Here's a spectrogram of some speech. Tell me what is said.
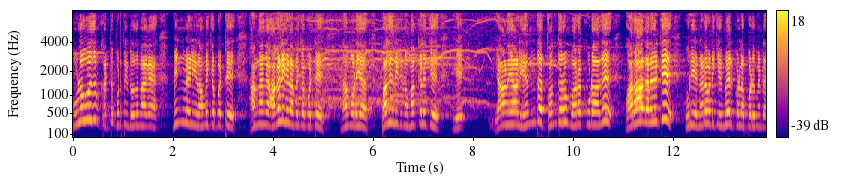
முழுவதும் கட்டுப்படுத்துகின்ற விதமாக மின்வேலியில் அமைக்கப்பட்டு அங்கங்கே அகழிகள் அமைக்கப்பட்டு நம்முடைய பகுதியில் இருக்கின்ற மக்களுக்கு யானையால் எந்த தொந்தரவும் வரக்கூடாது. வராத அளவிற்கு உரிய நடவடிக்கை மேற்கொள்ளப்படும் என்ற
